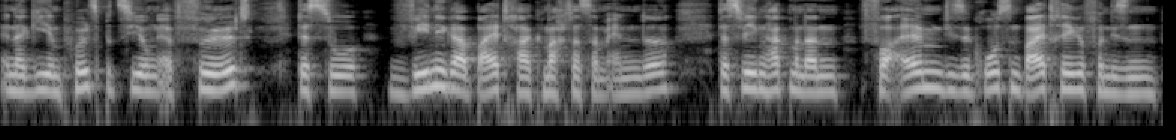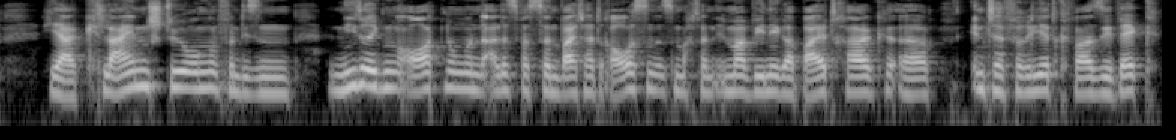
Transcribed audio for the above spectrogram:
Energie-Impuls-Beziehung erfüllt, desto weniger Beitrag macht das am Ende. Deswegen hat man dann vor allem diese großen Beiträge von diesen ja kleinen Störungen, von diesen niedrigen Ordnungen, alles was dann weiter draußen ist, macht dann immer weniger Beitrag, äh, interferiert quasi weg.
